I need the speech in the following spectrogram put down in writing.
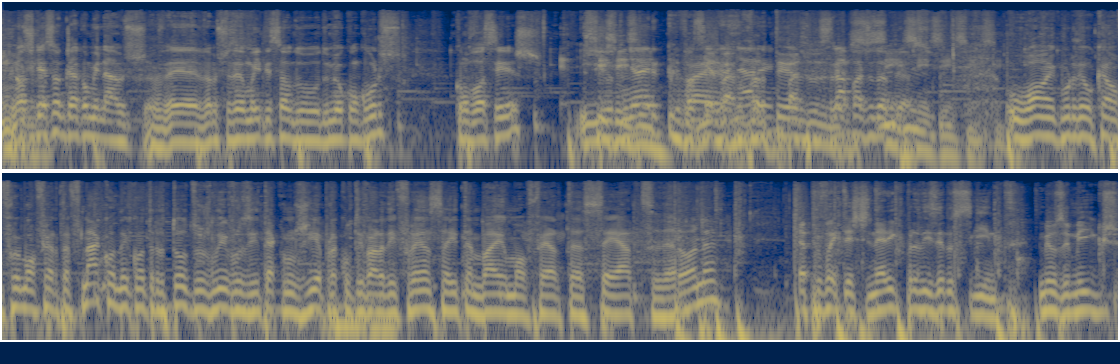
Não se esqueçam que já combinámos. eh, Vamos fazer uma edição do, do meu concurso com vocês e Sim, o sim, dinheiro sim. que Vai vocês ganharem reverter para- será para a ajuda Sim, sim, sim, sim, sim. O Homem que Mordeu o Cão foi uma oferta FNAC, onde encontra todos os livros e tecnologia para cultivar a diferença e também uma oferta SEAT Arona. Aproveito este genérico para dizer o seguinte, meus amigos,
